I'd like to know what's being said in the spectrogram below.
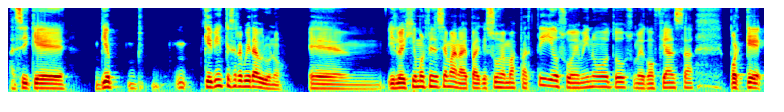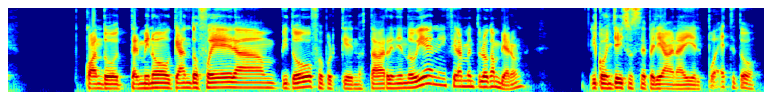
Así que, bien, qué bien que se repita Bruno. Em, y lo dijimos el fin de semana, para que sume más partidos, sume minutos, sume confianza. Porque cuando terminó quedando fuera y todo, fue porque no estaba rindiendo bien y finalmente lo cambiaron. Y con Jason se peleaban ahí el puesto y todo.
